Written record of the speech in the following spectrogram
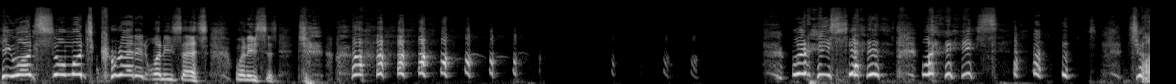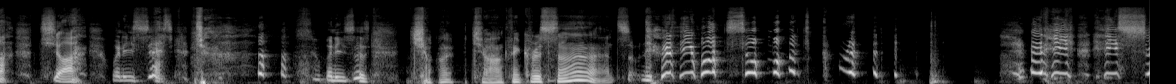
he wants so much credit when he says when he says when he says when he says John John when he says when he says "Cho- chocolate croissants dude he wants so much credit and he he's so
